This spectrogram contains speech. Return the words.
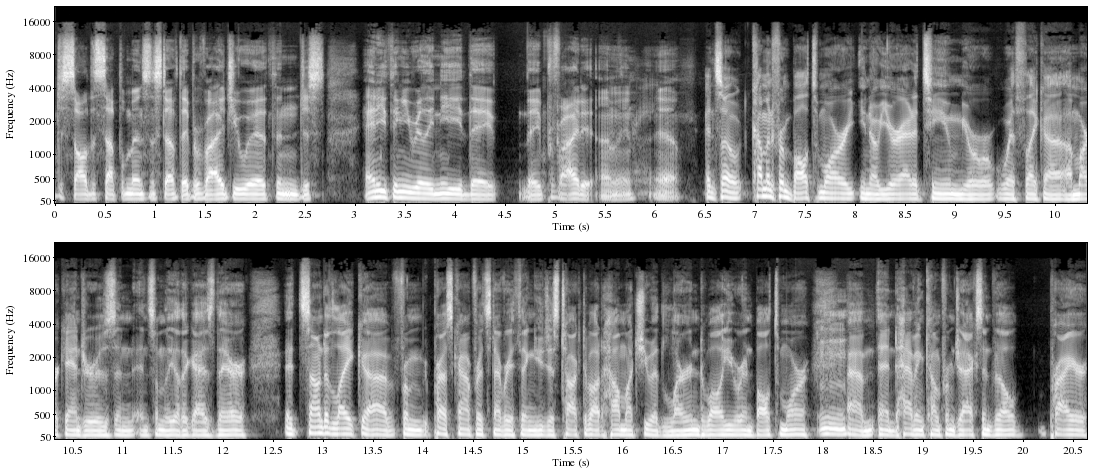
just all the supplements and stuff they provide you with, and just anything you really need, they they provide it. I mean, yeah. And so coming from Baltimore, you know, you're at a team, you're with like a, a Mark Andrews and, and some of the other guys there. It sounded like uh, from press conference and everything, you just talked about how much you had learned while you were in Baltimore um, and having come from Jacksonville prior.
